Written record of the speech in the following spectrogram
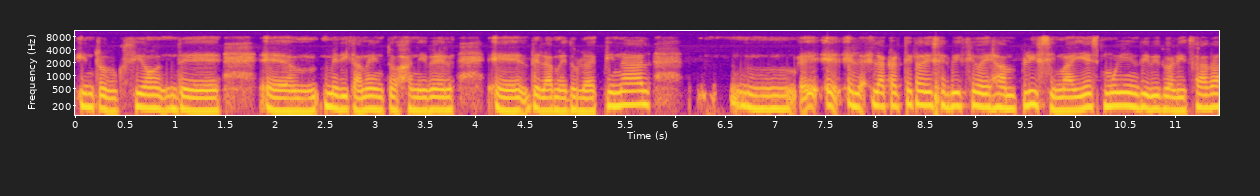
introducción de em, medicamentos a nivel eh, de la médula espinal, eh, la cartera de servicios es amplísima y es muy individualizada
